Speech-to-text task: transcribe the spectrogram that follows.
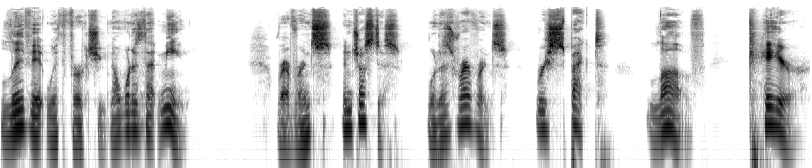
Live it with virtue. Now, what does that mean? Reverence and justice. What is reverence? Respect, love, care,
